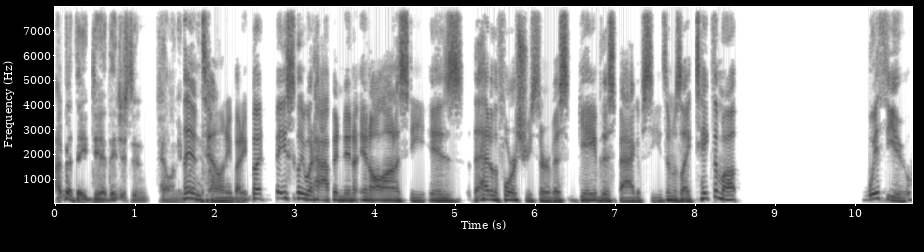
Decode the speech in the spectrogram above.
I bet they did. They just didn't tell anybody. they didn't tell anybody. But basically, what happened, in, in all honesty, is the head of the Forestry Service gave this bag of seeds and was like, take them up with you.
